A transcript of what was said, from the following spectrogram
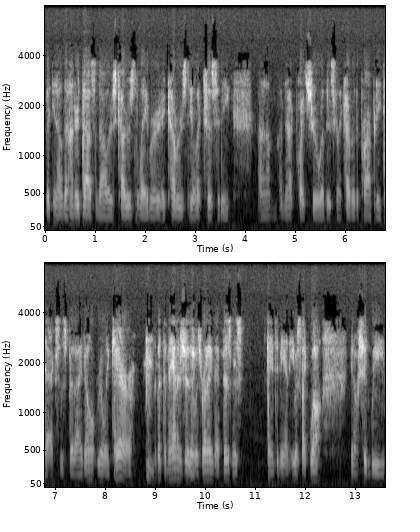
but you know, the hundred thousand dollars covers the labor, it covers the electricity. Um, I'm not quite sure whether it's going to cover the property taxes, but I don't really care. but the manager that was running that business came to me and he was like, "Well, you know, should we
